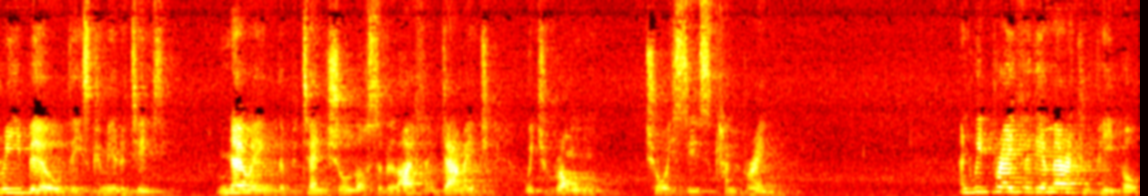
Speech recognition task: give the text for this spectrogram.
rebuild these communities, knowing the potential loss of life and damage which wrong choices can bring. And we pray for the American people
